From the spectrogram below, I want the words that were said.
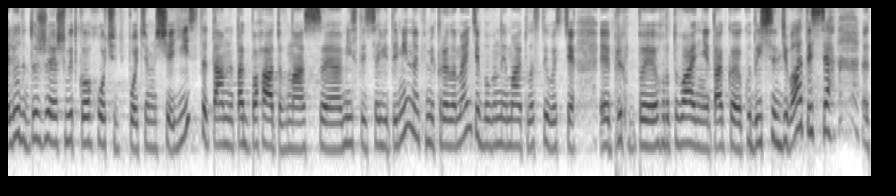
Е, люди дуже швидко хочуть потім ще їсти. Там не так багато в нас е, міститься вітамінів, мікроелементів, бо вони мають властивості е, при гуртуванні так е, кудись діватися.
